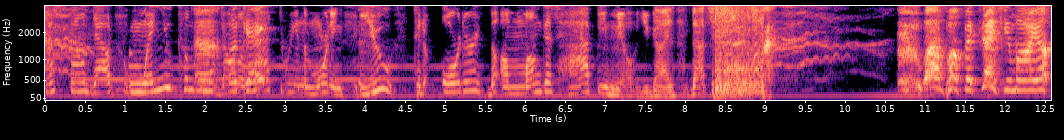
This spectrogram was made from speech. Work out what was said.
just found out when you come to Uh, McDonald's okay. at three in the morning, you could order the Among Us Happy Meal. You guys, that's Well, perfect. Thank you, Mario.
